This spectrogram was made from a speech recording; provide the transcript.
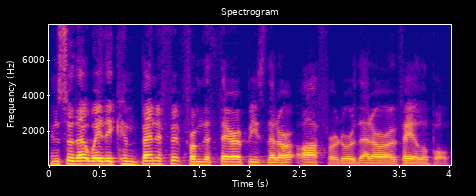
and so that way they can benefit from the therapies that are offered or that are available.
